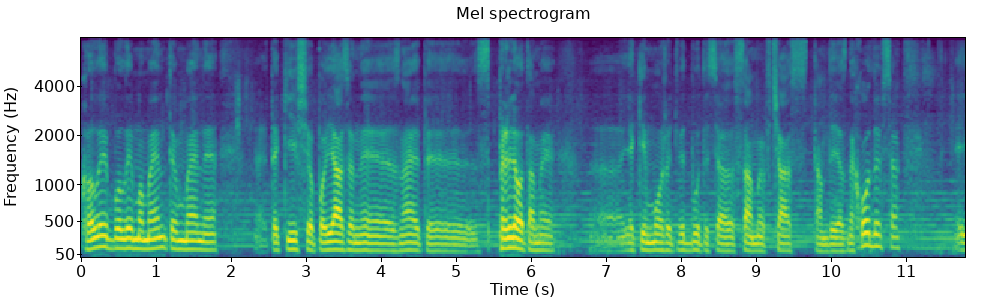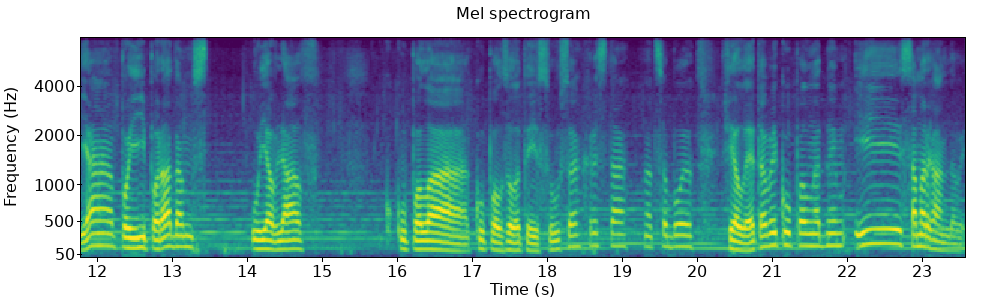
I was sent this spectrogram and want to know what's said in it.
Коли були моменти в мене, такі, що пов'язані, знаєте, з прильотами, які можуть відбутися саме в час там, де я знаходився. Я по її порадам уявляв купола, купол Золотий Ісуса Христа над собою, фіолетовий купол над ним і самаргандовий.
